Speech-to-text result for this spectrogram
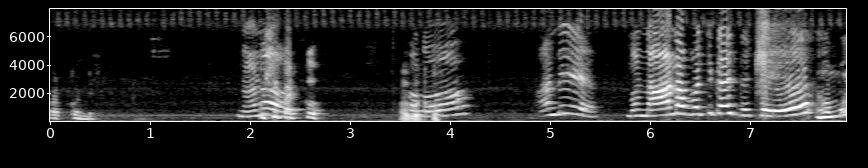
పట్టుకోండి. పట్టుకో. అది పట్టుకో మా నాన్న పుచ్చకాయ తెచ్చాడు అమ్మో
